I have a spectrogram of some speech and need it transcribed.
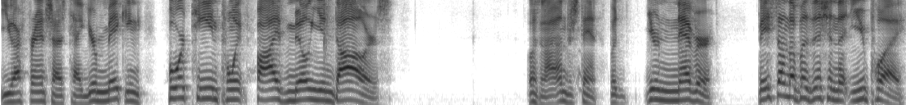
you got franchise tag. You're making $14.5 million. Listen, I understand, but you're never, based on the position that you play,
